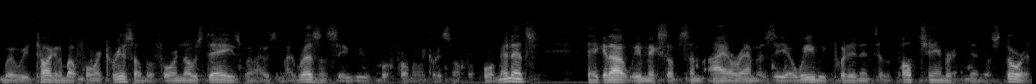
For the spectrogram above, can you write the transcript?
when we were talking about formocresol before, in those days when I was in my residency, we would put formocresol for four minutes, take it out, we mix up some IRM or ZOE, we put it into the pulp chamber, and then restore it.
